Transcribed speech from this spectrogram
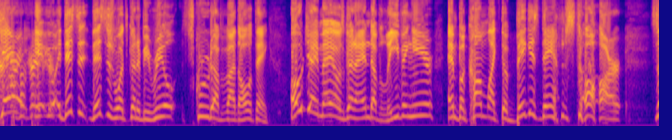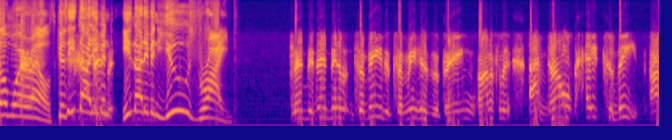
guarantee, this is, this is what's going to be real screwed up about the whole thing. O.J. Mayo is going to end up leaving here and become like the biggest damn star somewhere else because he's not even he's not even used right. They be, they be, to me, to me, here's the thing. Honestly, I don't hate Khabib. I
